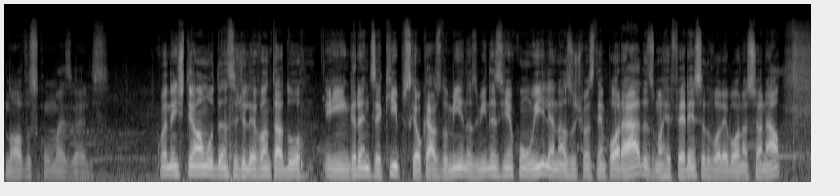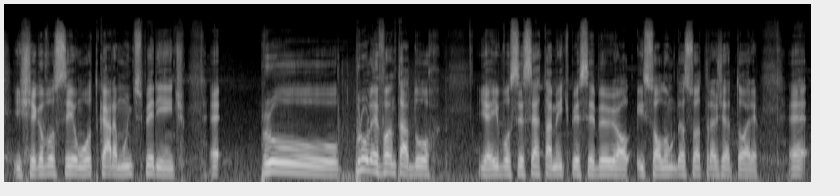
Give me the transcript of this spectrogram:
novos com mais velhos. Quando a gente tem uma mudança de levantador em grandes equipes, que é o caso do Minas, Minas vinha com o William nas últimas temporadas, uma referência do voleibol nacional, e chega você, um outro cara muito experiente. É, pro, pro levantador, e aí você certamente percebeu isso ao longo da sua trajetória, é,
